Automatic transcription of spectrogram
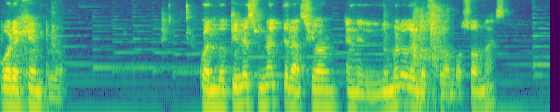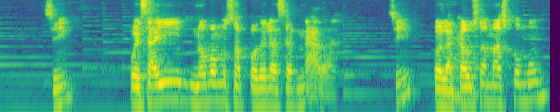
Por ejemplo, cuando tienes una alteración en el número de los cromosomas, ¿sí? Pues ahí no vamos a poder hacer nada, ¿sí? O la causa más común,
